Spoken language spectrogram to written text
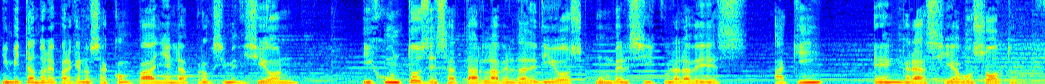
invitándole para que nos acompañe en la próxima edición y juntos desatar la verdad de Dios un versículo a la vez, aquí en Gracia a Vosotros.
